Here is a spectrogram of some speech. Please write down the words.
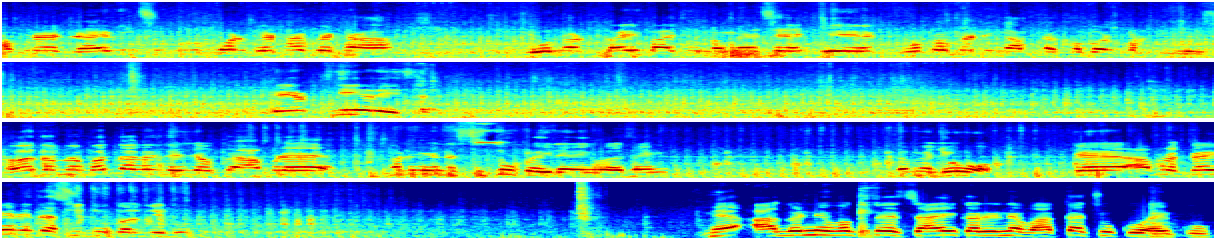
આપણે ડ્રાઇવિંગ સીટ ઉપર બેઠા બેઠા બોનટ કઈ બાજુ નમે છે એ ઓટોમેટિક આપણે ખબર પડતી હોય છે. એ થિયરી છે. હવે તમે બતાવી દેજો કે આપણે ફરી એને સીધું કહી રહ્યા સાહેબ તમે જુઓ કે આપણે કઈ રીતે સીધું કરી દીધું. મેં આગળની વખતે ચાય કરીને વાંકા ચૂકવું આપ્યું.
